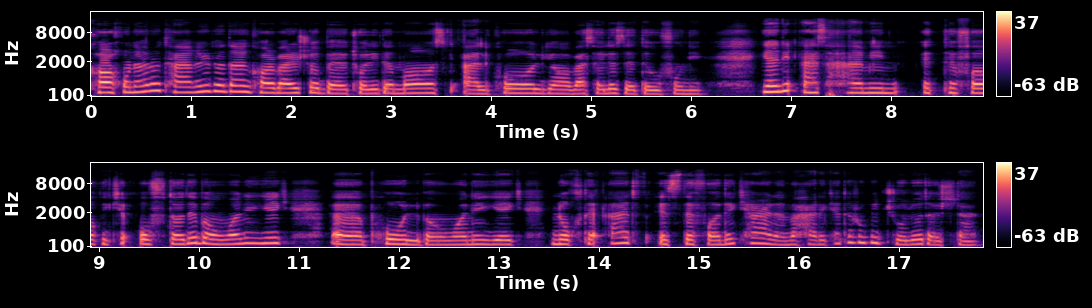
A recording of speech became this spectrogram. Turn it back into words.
کارخونه رو تغییر دادن کاربریش رو به تولید ماسک، الکل یا وسایل ضد عفونی یعنی از همین اتفاقی که افتاده به عنوان یک پل به عنوان یک نقطه عطف استفاده کردن و حرکت رو به جلو داشتن.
